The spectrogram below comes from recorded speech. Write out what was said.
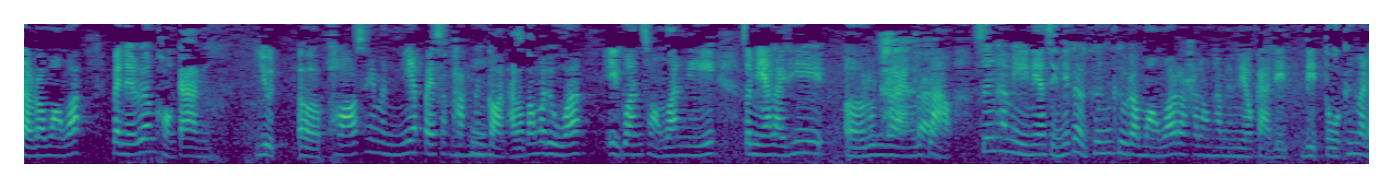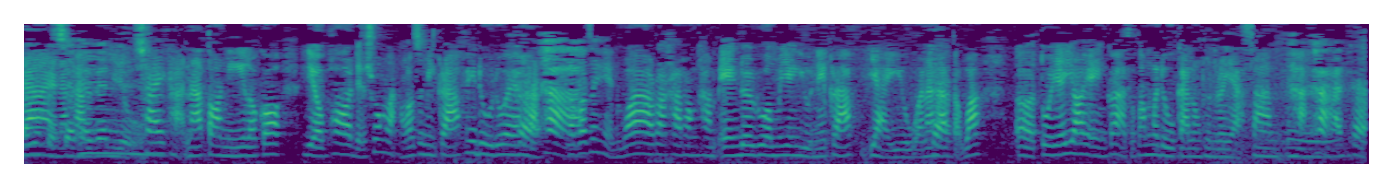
แต่เรามองว่าเป็นในเรื่องของการหยุดเอ่อพอสให้มันเงียบไปสักพักหนึ่งก่อนอาจจะต้องมาดูว่าอีกวันสองวันนี้จะมีอะไรที่เอ่อรุนแรงหรือเปล่า ซึ่งถ้ามีเนี่ยสิ่งที่เกิดขึ้นคือเรามองว่าราคาทองคำยังมีโอกาสดิดดิดตัวขึ้นมาได้ยังเป็นนะคะ safe haven อยู่ ใช่ค่ะณตอนนี้แล้วก็เดี๋ยวพอเดี๋ยวช่วงหลังเราจะมีกราฟให้ดูด้วยค่ะค่ะแล้วก็จะเห็นว่าราคาทองคำเองโดยรวมมันยังอยู่ในกราฟใหญ่อยู่นะคะค่ะแต่ว่า เอ่อตัวย่อยๆเองก็อาจจะต้องมาดูการลงทุนระยะสั้นค่ะ ค่ะค่ะ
